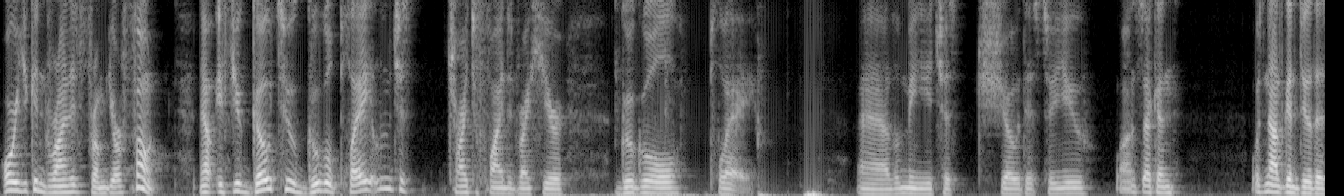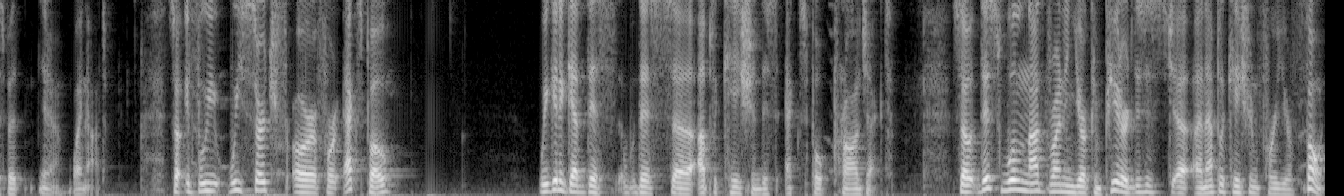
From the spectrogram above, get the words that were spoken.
or you can run it from your phone. Now if you go to Google Play let me just try to find it right here. Google Play uh, let me just show this to you. One second. Was not going to do this, but you know, why not? So if we, we search for, for Expo, we're going to get this, this uh, application, this Expo project. So this will not run in your computer. This is uh, an application for your phone.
